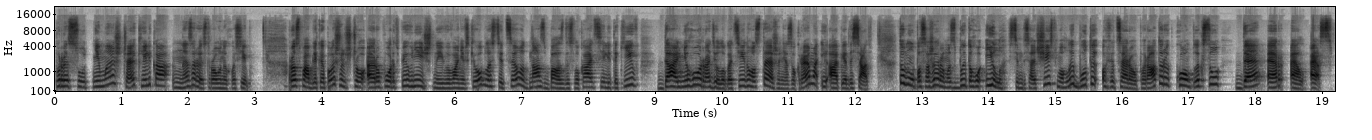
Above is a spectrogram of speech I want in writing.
присутніми ще кілька незареєстрованих осіб. Розпабліки пишуть, що аеропорт Північний в Іванівській області це одна з баз дислокації літаків дальнього радіолокаційного стеження, зокрема і А-50. Тому пасажирами збитого Іл-76 могли бути офіцери-оператори комплексу ДРЛС.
